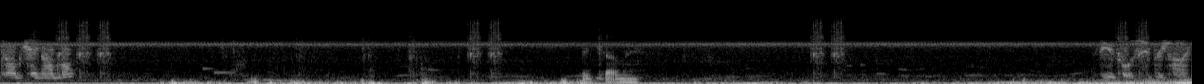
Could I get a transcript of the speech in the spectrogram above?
Current telemetry nominal. They cut me. Vehicle is supersonic.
